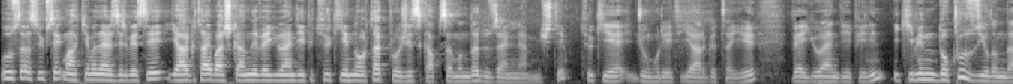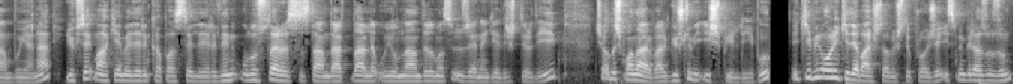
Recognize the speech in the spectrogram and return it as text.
Uluslararası Yüksek Mahkemeler Zirvesi Yargıtay Başkanlığı ve UNDP Türkiye'nin ortak projesi kapsamında düzenlenmişti. Türkiye Cumhuriyeti Yargıtayı ve UNDP'nin 2009 yılından bu yana yüksek mahkemelerin kapasitelerinin uluslararası standartlarla uyumlandırılması üzerine geliştirdiği çalışmalar var. Güçlü bir işbirliği bu. 2012'de başlamıştı proje. İsmi biraz uzun.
